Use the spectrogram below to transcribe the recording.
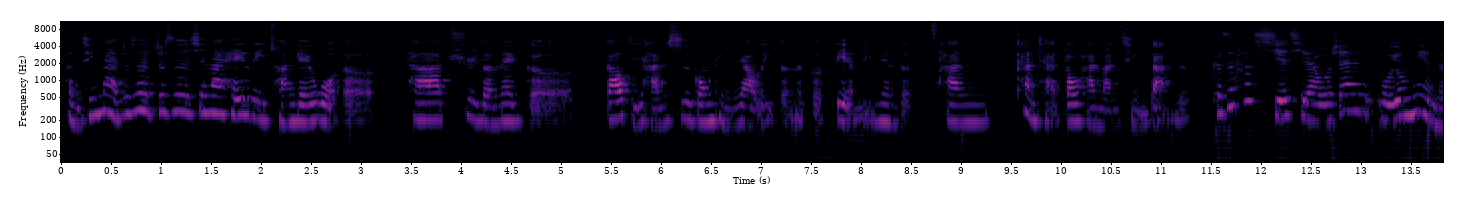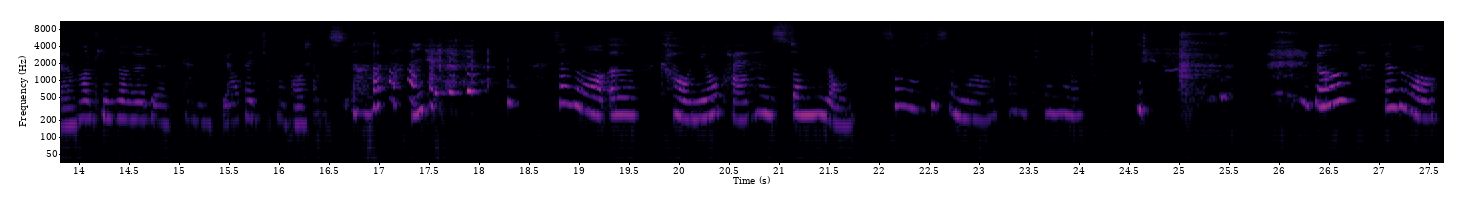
很清淡，就是就是现在黑里传给我的，他去的那个高级韩式宫廷料理的那个店里面的餐看起来都还蛮清淡的。可是他写起来，我现在我用念的，然后听众就觉得，干你不要再讲，我好想吃。像什么呃，烤牛排和松茸，松茸是什么？哦天哪！然后像什么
